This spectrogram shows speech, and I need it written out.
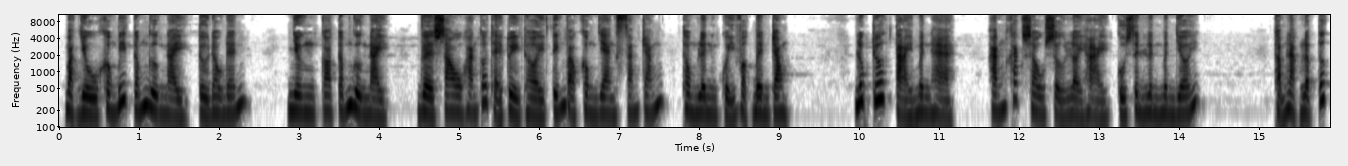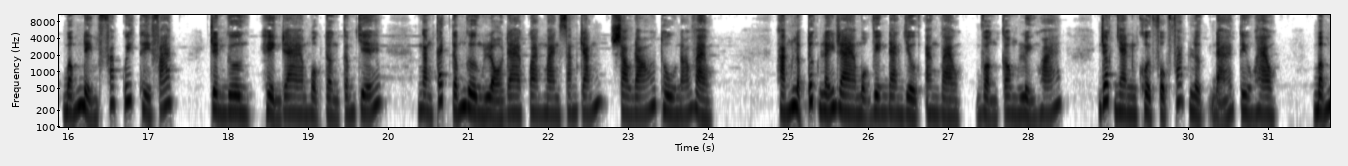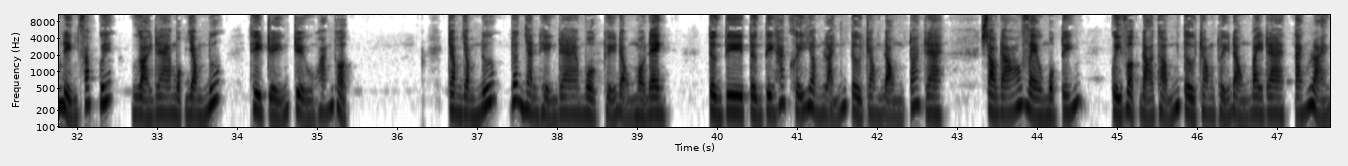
Mặc dù không biết tấm gương này từ đâu đến, nhưng có tấm gương này, về sau hắn có thể tùy thời tiến vào không gian xám trắng, thông linh quỷ vật bên trong. Lúc trước tại Minh Hà, hắn khắc sâu sự lợi hại của sinh linh minh giới, Thẩm lạc lập tức bấm niệm pháp quyết thi pháp. Trên gương hiện ra một tầng cấm chế, ngăn cách tấm gương lộ ra quang mang xám trắng, sau đó thu nó vào. Hắn lập tức lấy ra một viên đan dược ăn vào, vận công luyện hóa. Rất nhanh khôi phục pháp lực đã tiêu hao. Bấm niệm pháp quyết, gọi ra một dòng nước, thi triển triệu hoán thuật. Trong dòng nước rất nhanh hiện ra một thủy động màu đen. Từng tia từng tia hắc khí âm lãnh từ trong động toát ra. Sau đó vèo một tiếng, quỷ vật đỏ thẫm từ trong thủy động bay ra tán loạn,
